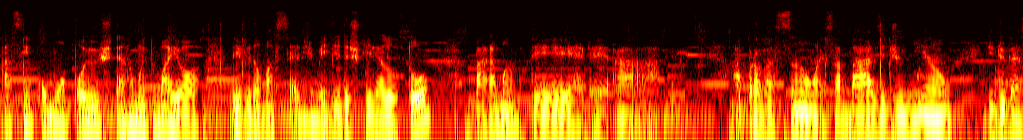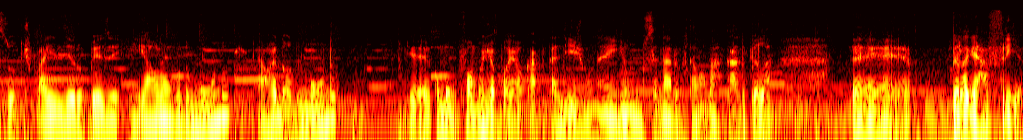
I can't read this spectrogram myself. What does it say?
assim como um apoio externo muito maior, devido a uma série de medidas que ele adotou para manter é, a, aprovação, essa base de união de diversos outros países europeus e, ao longo do mundo, ao redor do mundo, é, como forma de apoiar o capitalismo, né, em um cenário que estava marcado pela, é, pela Guerra Fria.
